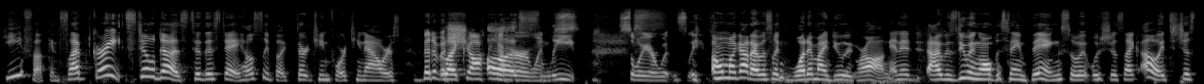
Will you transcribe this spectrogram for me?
he fucking slept great. Still does to this day. He'll sleep like 13, 14 hours Bit of a Like, shock to her when asleep. S- Sawyer wouldn't sleep. oh my god i was like what am i doing wrong and it i was doing all the same things so it was just like oh it's just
